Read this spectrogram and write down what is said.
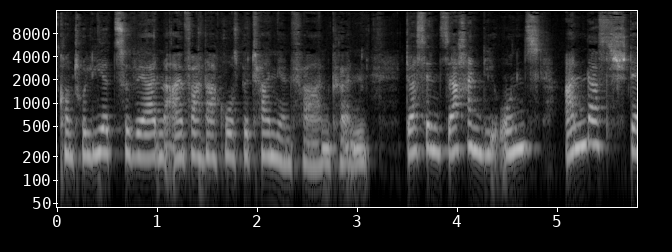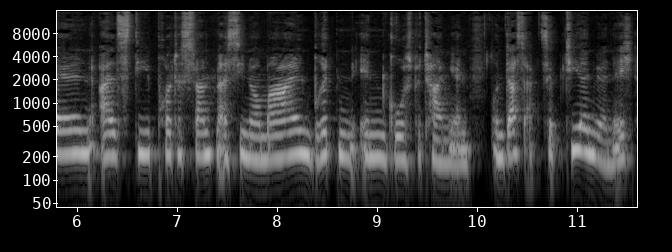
kontrolliert zu werden, einfach nach Großbritannien fahren können. Das sind Sachen, die uns anders stellen als die Protestanten, als die normalen Briten in Großbritannien. Und das akzeptieren wir nicht,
